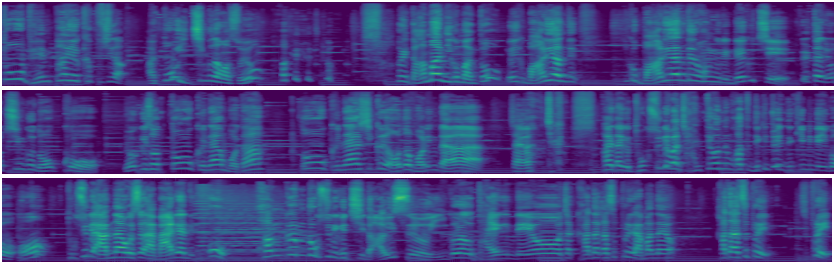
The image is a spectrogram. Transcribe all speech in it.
또 뱀파이어 카푸치나 아또 이 친구 나왔어요? 아니 나만 이것만 또? 야 이거 말이 안 돼 이거 말이 안 되는 확률인데 그치? 일단 요 친구 넣고 여기서 또 그냥 뭐다? 또 그냥 시크릿 얻어버린다 자 잠깐. 아니 나 이거 독수리만 잔뜩 얻는 것 같은 느낌적인 느낌인데 이거. 어? 독수리 안 나오고 있어. 아 말이 안 돼. 오! 황금 독수리. 그치 나이스. 이거라도 다행인데요. 자 가다가 스프레이 안 맞나요? 가다가 스프레이. 스프레이.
